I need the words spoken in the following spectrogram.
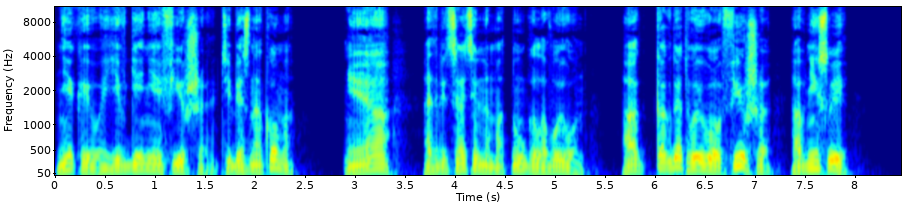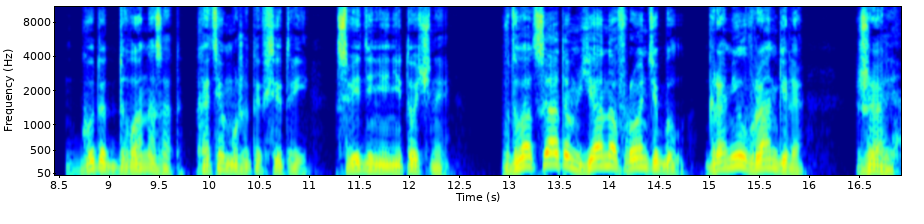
некоего Евгения Фирша тебе знакомо?» «Не, Отрицательно мотнул головой он. «А когда твоего Фирша обнесли?» «Года два назад, хотя, может, и все три. Сведения неточные». «В двадцатом я на фронте был, громил Врангеля». «Жаль.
